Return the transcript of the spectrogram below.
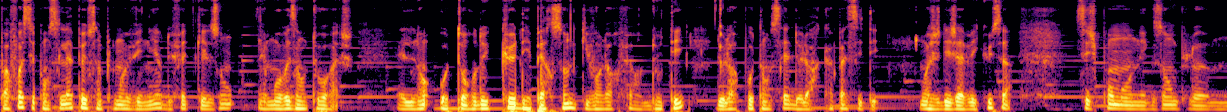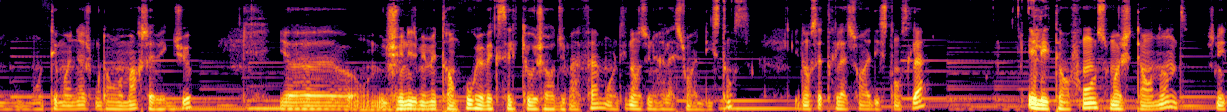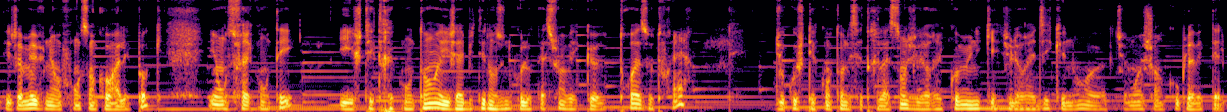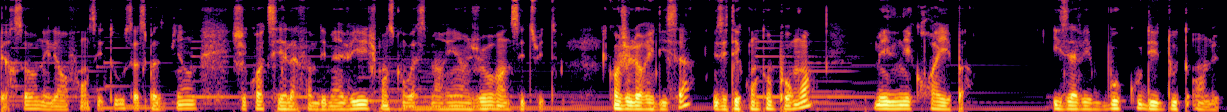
parfois ces pensées-là peuvent simplement venir du fait qu'elles ont un mauvais entourage. Elles n'ont autour d'eux que des personnes qui vont leur faire douter de leur potentiel, de leur capacité. Moi j'ai déjà vécu ça. Si je prends mon exemple, euh, mon témoignage dans mon marche avec Dieu, euh, je venais de me mettre en couple avec celle qui est aujourd'hui ma femme, on était dans une relation à distance. Et dans cette relation à distance-là, elle était en France, moi j'étais en Inde, je n'étais jamais venu en France encore à l'époque, et on se fréquentait, et j'étais très content, et j'habitais dans une colocation avec euh, trois autres frères. Du coup, j'étais content de cette relation, je leur ai communiqué. Je leur ai dit que non, euh, actuellement, je suis en couple avec telle personne, elle est en France et tout, ça se passe bien. Je crois que c'est la femme de ma vie, je pense qu'on va se marier un jour, ainsi de suite. Quand je leur ai dit ça, ils étaient contents pour moi, mais ils n'y croyaient pas. Ils avaient beaucoup de doutes en eux.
